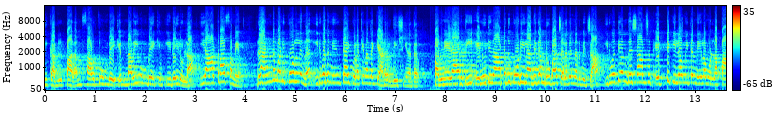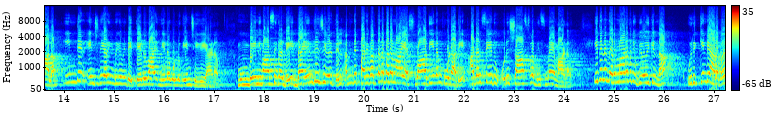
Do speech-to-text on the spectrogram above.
ഈ കടൽപ്പാലം സൗത്ത് മുംബൈക്കും നവി മുംബൈക്കും ഇടയിലുള്ള യാത്രാ സമയം രണ്ട് മണിക്കൂറിൽ നിന്ന് ഇരുപത് മിനിറ്റായി കുറയ്ക്കുമെന്നൊക്കെയാണ് പ്രതീക്ഷിക്കുന്നത്. പതിനേഴായിരത്തി എണ്ണൂറ്റി നാൽപ്പത് കോടിയിലധികം രൂപ ചെലവിൽ നിർമ്മിച്ച ഇരുപത്തിയൊന്ന് ദശാംശം എട്ട് കിലോമീറ്റർ നീളമുള്ള പാലം ഇന്ത്യൻ എഞ്ചിനീയറിംഗ് മികവിന്റെ തെളിവായി നിലകൊള്ളുകയും ചെയ്യുകയാണ്. മുംബൈ നിവാസികളുടെ ദൈനംദിന ജീവിതത്തിൽ അതിന്റെ പരിവർത്തനപരമായ സ്വാധീനം കൂടാതെ അടൽ സേതു ഒരു ശാസ്ത്ര വിസ്മയമാണ്. ഇതിന്റെ നിർമ്മാണത്തിന് ഉപയോഗിക്കുന്ന ഉരുക്കിന്റെ അളവ്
